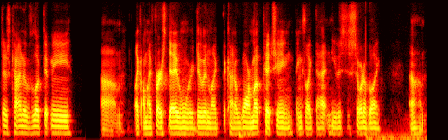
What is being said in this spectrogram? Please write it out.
just kind of looked at me, um, like on my first day when we were doing like the kind of warm up pitching, things like that. And he was just sort of like, um,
